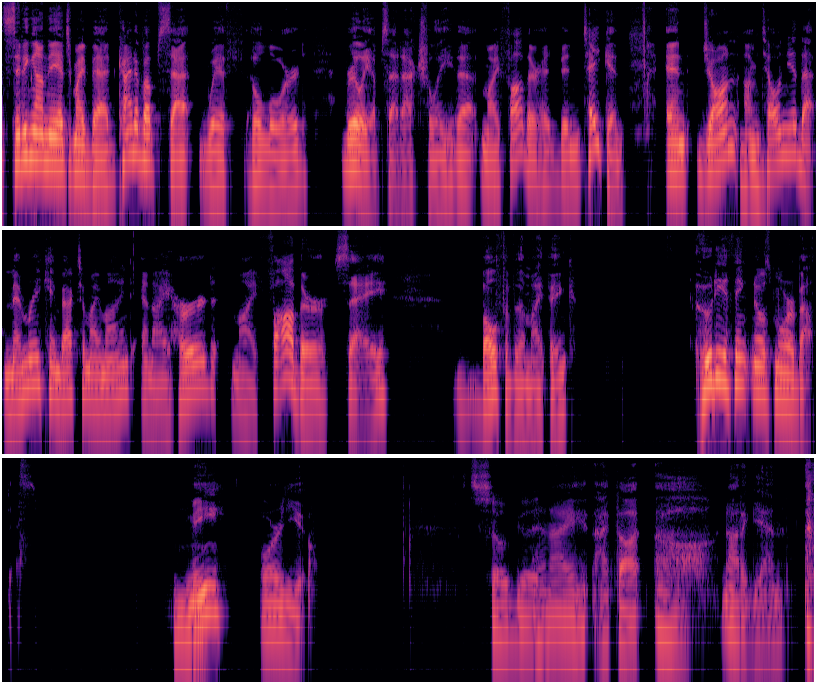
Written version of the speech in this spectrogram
sitting on the edge of my bed, kind of upset with the Lord, really upset actually that my father had been taken. And John, mm-hmm. I'm telling you, that memory came back to my mind, and I heard my father say, both of them, I think, who do you think knows more about this? Mm-hmm. Me or you? So good. And I, I thought, oh, not again.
